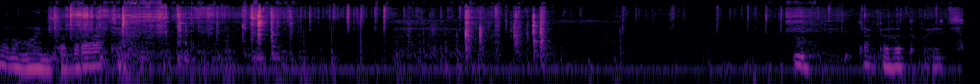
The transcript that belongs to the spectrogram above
Вогонь забрати. О, Так готується.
